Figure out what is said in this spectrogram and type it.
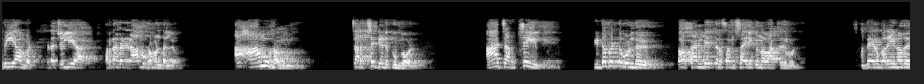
പ്രിയാമ്പൾ ഇവിടെ ചൊല്ലിയ ഭരണഘടന ആമുഖമുണ്ടല്ലോ. ആ ആമുഖം ചർച്ചയ്ക്കെടുക്കുമ്പോൾ ആ ചർച്ചയിൽ ഇടപെട്ടുകൊണ്ട് ഡോക്ടർ അംബേദ്കർ സംസാരിക്കുന്ന വാക്കുകളുണ്ട് അദ്ദേഹം പറയുന്നത്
